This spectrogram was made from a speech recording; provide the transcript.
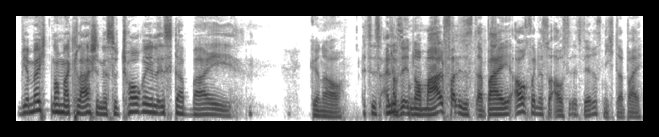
Wir möchten nochmal klarstellen, das Tutorial ist dabei. Genau. Es ist alles Also im Normalfall ist es dabei, auch wenn es so aussieht, als wäre es nicht dabei.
